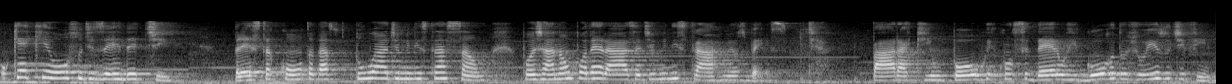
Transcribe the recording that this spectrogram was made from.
O que é que ouço dizer de ti? Presta conta da tua administração, pois já não poderás administrar meus bens. Para aqui um pouco e considera o rigor do juízo divino.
